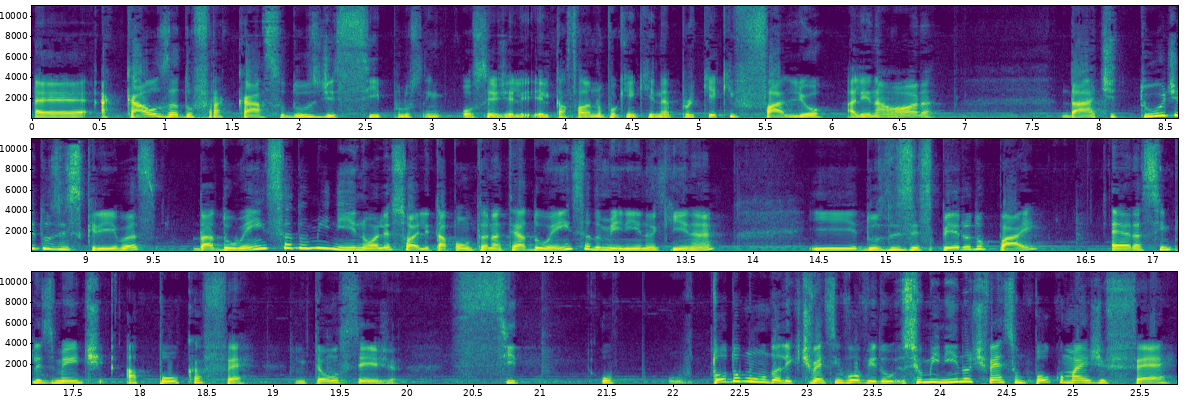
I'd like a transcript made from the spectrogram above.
É, a causa do fracasso dos discípulos, ou seja, ele, ele tá falando um pouquinho aqui, né? Por que, que falhou ali na hora? Da atitude dos escribas, da doença do menino. Olha só, ele tá apontando até a doença do menino aqui, né? E do desespero do pai, era simplesmente a pouca fé. Então, ou seja, se o, o, todo mundo ali que tivesse envolvido, se o menino tivesse um pouco mais de fé,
